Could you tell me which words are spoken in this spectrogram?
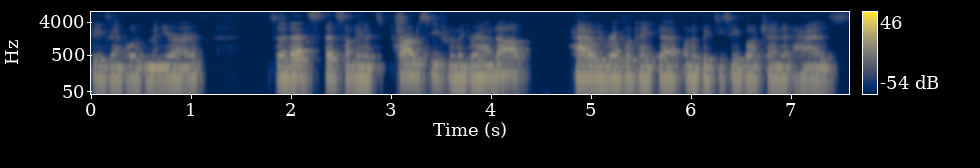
the example of Monero. So that's that's something that's privacy from the ground up. How do we replicate that on the BTC blockchain that has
